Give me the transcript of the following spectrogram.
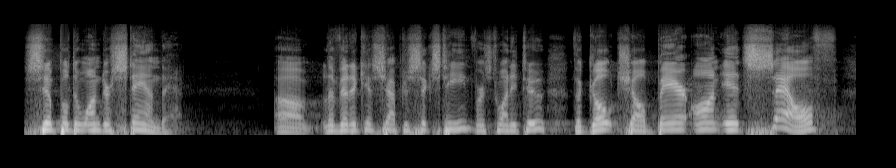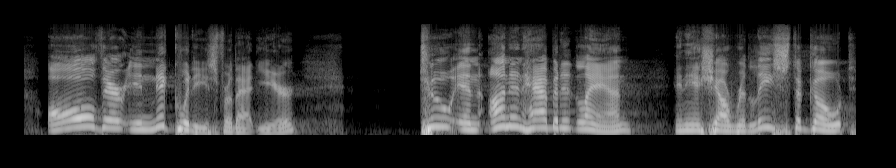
Simple to understand that. Uh, Leviticus chapter 16, verse 22 the goat shall bear on itself all their iniquities for that year to an uninhabited land, and he shall release the goat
